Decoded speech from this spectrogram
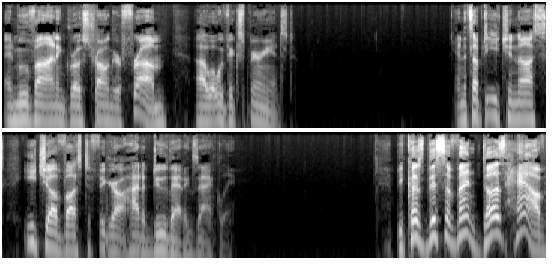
and move on and grow stronger from uh, what we've experienced. And it's up to each and us, each of us to figure out how to do that exactly. Because this event does have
